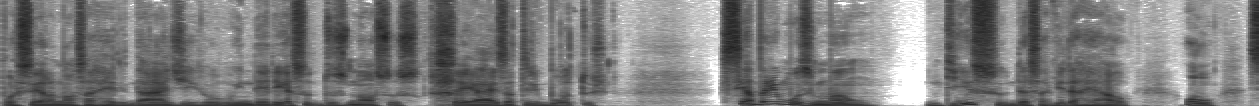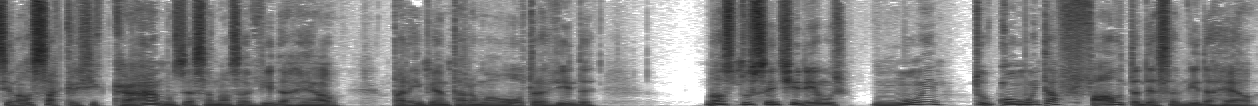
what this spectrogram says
por ser a nossa realidade, o endereço dos nossos reais atributos, se abrirmos mão disso, dessa vida real, ou se nós sacrificarmos essa nossa vida real para inventar uma outra vida, nós nos sentiremos muito com muita falta dessa vida real,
